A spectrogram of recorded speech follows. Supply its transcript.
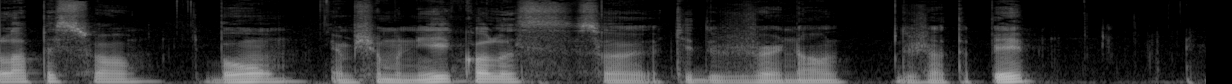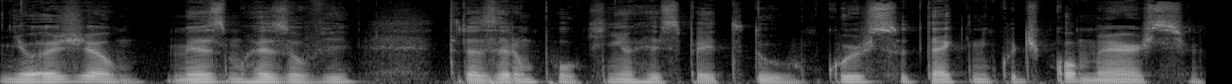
Olá pessoal, bom, eu me chamo Nicolas, sou aqui do jornal do JP e hoje eu mesmo resolvi trazer um pouquinho a respeito do curso técnico de comércio,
